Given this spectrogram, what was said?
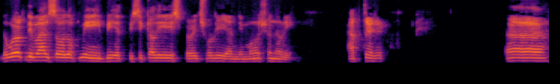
The work demands all of me, be it physically, spiritually, and emotionally. After, uh,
